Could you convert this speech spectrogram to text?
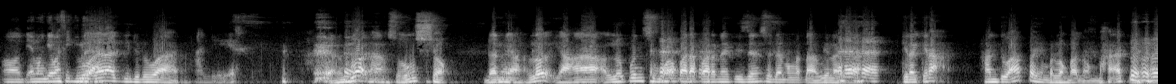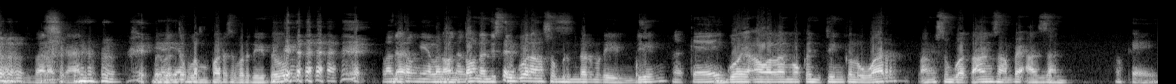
Oh emang dia masih di dia luar? lagi di luar Anjir. dan gua langsung shock dan ya lo ya lo pun semua para para netizen sudah mengetahui lah ya kira-kira hantu apa yang berlompat-lompat ya kan, ibaratkan berbentuk lempar seperti itu Lontong ya lontong. lontong dan di situ gua langsung benar-benar merinding Oke. gue yang awalnya mau kencing keluar langsung gue tahan sampai azan Oke.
